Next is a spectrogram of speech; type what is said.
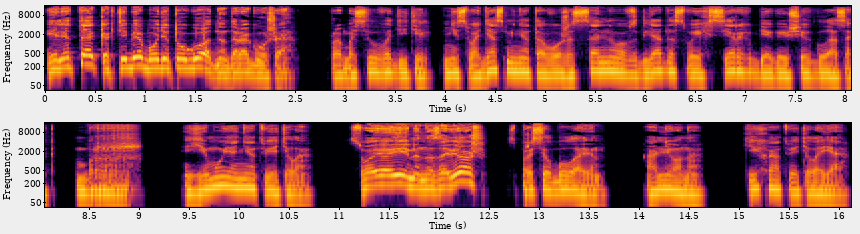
или так, как тебе будет угодно, дорогуша. пробасил водитель, не сводя с меня того же сального взгляда своих серых бегающих глазок. Бррр. Ему я не ответила. «Свое имя назовешь?» – спросил Булавин. «Алена», – тихо ответила я.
